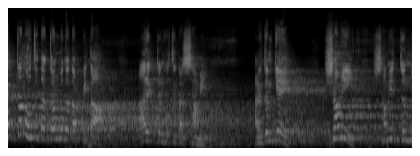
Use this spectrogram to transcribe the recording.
একজন হচ্ছে তার জন্মদাতা পিতা, আরেকজন হচ্ছে তার স্বামী। আরেকজন কে? স্বামী। স্বামীর জন্য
